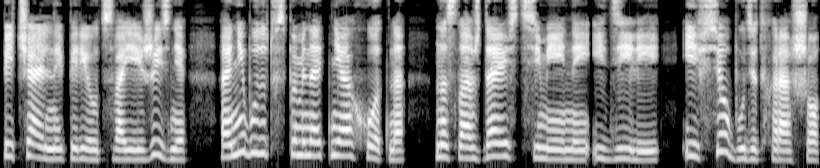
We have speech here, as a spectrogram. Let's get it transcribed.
Печальный период своей жизни они будут вспоминать неохотно, наслаждаясь семейной идиллией, и все будет хорошо.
